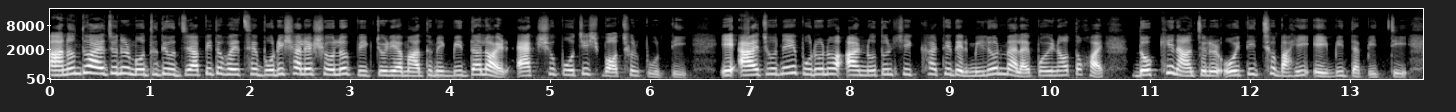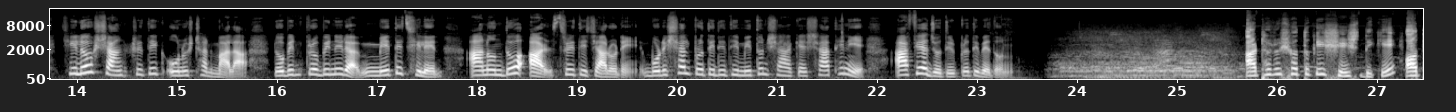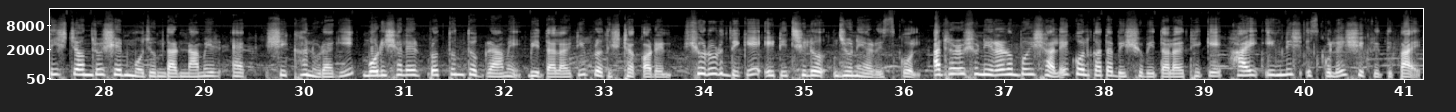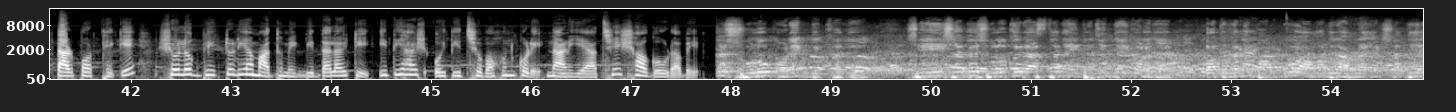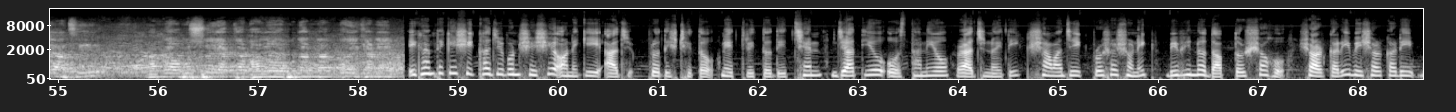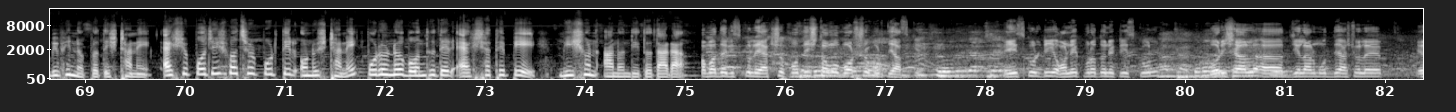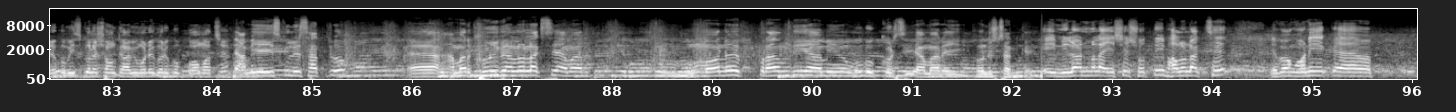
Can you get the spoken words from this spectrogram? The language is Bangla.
আনন্দ আয়োজনের মধ্য দিয়ে উদযাপিত হয়েছে বরিশালের ষোলক ভিক্টোরিয়া মাধ্যমিক বিদ্যালয়ের একশো পঁচিশ বছর পূর্তি। এ আয়োজনে পুরনো আর নতুন শিক্ষার্থীদের মিলন মেলায় পরিণত হয় দক্ষিণ দক্ষিণাঞ্চলের ঐতিহ্যবাহী এই বিদ্যাপীঠটি। ছিল সাংস্কৃতিক অনুষ্ঠানমালা। নবীন প্রবীণীরা মেতেছিলেন আনন্দ আর স্মৃতিচারণে। বরিশাল প্রতিনিধি মিথুন সাহাকে সাথে নিয়ে আফিয়া জ্যোতির প্রতিবেদন। আঠারো শতকের শেষ দিকে অতীশচন্দ্র সেন মজুমদার নামের এক শিক্ষানুরাগী বরিশালের প্রত্যন্ত গ্রামে বিদ্যালয়টি প্রতিষ্ঠা করেন। শুরুর দিকে এটি ছিল জুনিয়র স্কুল। আঠারোশো নিরানব্বই সালে কলকাতা বিশ্ববিদ্যালয় থেকে হাই ইংলিশ স্কুলের স্বীকৃতি পায়। তারপর থেকে ষোলক ভিক্টোরিয়া মাধ্যমিক বিদ্যালয়টি ইতিহাস ঐতিহ্য বহন করে দাঁড়িয়ে আছে সগৌরবে। সেই হিসাবে রাস্তা এটা চিন্তাই করা যায় আমাদের আমরা একসাথে আছি। আমরা অবশ্যই একটা ভালো অবদান রাখব এখানে। এখান থেকে শিক্ষা জীবন শেষে অনেকেই আজ প্রতিষ্ঠিত। নেতৃত্ব দিচ্ছেন জাতীয় ও স্থানীয় রাজনৈতিক সামাজিক প্রশাসনিক বিভিন্ন দপ্তর সহ সরকারি বেসরকারি বিভিন্ন প্রতিষ্ঠানে। একশো পঁচিশ বছর পূর্তির অনুষ্ঠানে পুরনো বন্ধুদের একসাথে পেয়ে ভীষণ আনন্দিত তারা। আমাদের স্কুলে একশো পঁচিশতম বর্ষপূর্তি আজকে। এই স্কুলটি অনেক পুরাতন একটি স্কুল। বরিশাল জেলার মধ্যে আসলে এরকম স্কুলের সংখ্যা আমি মনে করি খুব কম আছে। আমি এই স্কুলের ছাত্র। আমার খুবই ভালো লাগছে আমার মনে প্রাণ দিয়ে আমি উপভোগ করছি আমার এই অনুষ্ঠানকে। এই মিলন মেলা এসে সত্যিই ভালো লাগছে এবং অনেক আহ,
